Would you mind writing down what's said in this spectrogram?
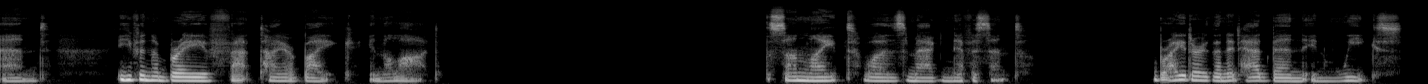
and even a brave fat tire bike in the lot. The sunlight was magnificent, brighter than it had been in weeks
